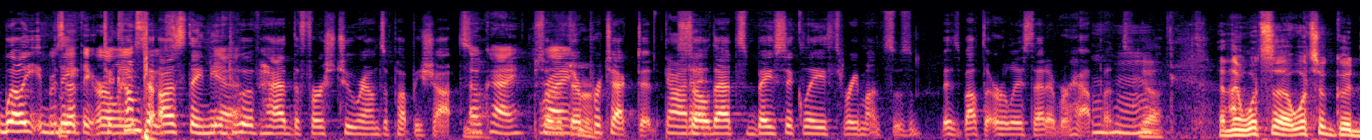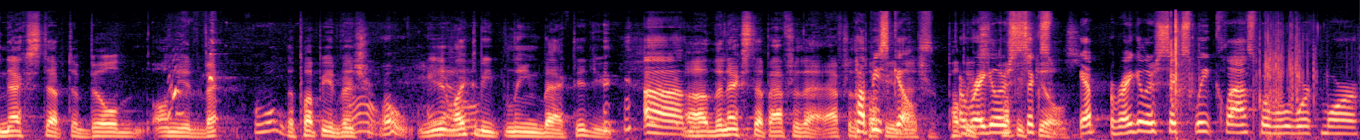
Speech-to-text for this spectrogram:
Well, they, the to come to us, they need yeah. to have had the first two rounds of puppy shots. Okay, So that they're Sure. protected. Got so it. that's basically three months is, is about the earliest that ever happens. yeah, and then what's a what's a good next step to build on the advent the puppy adventure? Oh, you didn't like to be leaned back, did you? uh, the next step after that, after the puppy puppy, skills. adventure, puppy, a regular puppy six. skills. Yep, a regular six-week class where we'll work more.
